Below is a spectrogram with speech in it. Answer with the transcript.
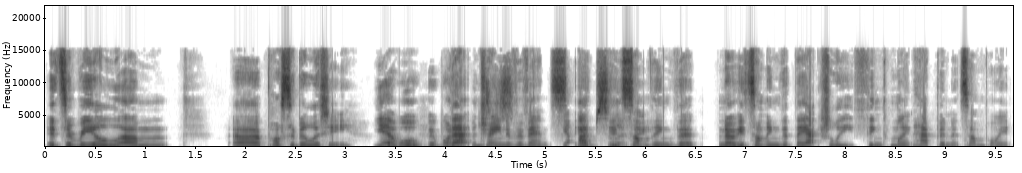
It's a real um, uh, possibility. yeah well it, what that chain is- of events. Yeah, It- absolutely. It's something that no, it's something that they actually think might happen at some point.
